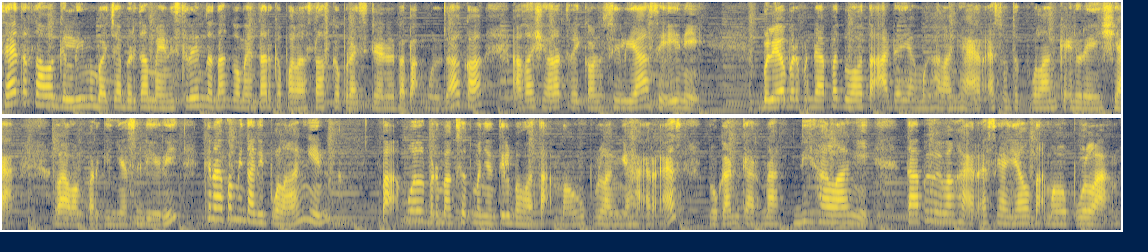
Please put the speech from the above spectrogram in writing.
Saya tertawa geli membaca berita mainstream tentang komentar Kepala Staf Kepresidenan Bapak Muldoko atas syarat rekonsiliasi ini. Beliau berpendapat bahwa tak ada yang menghalangi HRS untuk pulang ke Indonesia. Lawang perginya sendiri, kenapa minta dipulangin? Pak Mul bermaksud menyentil bahwa tak mau pulangnya HRS bukan karena dihalangi, tapi memang HRS ngayal tak mau pulang.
